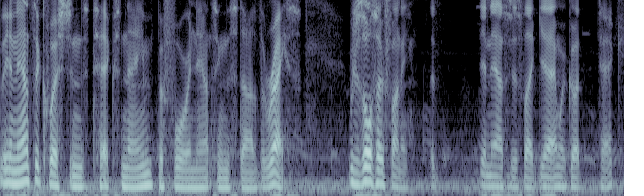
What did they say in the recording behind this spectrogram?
The announcer questions Tech's name before announcing the start of the race, which is also funny. The the announcer's just like, yeah, and we've got Tech.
